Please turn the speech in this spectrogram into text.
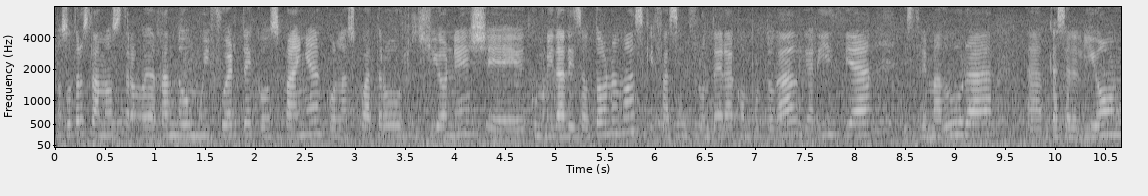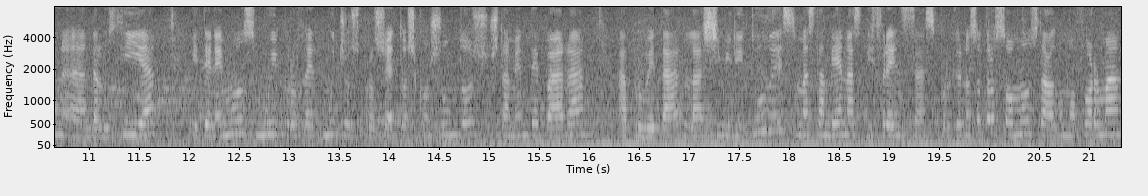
Nosotros estamos trabajando muy fuerte con España, con las cuatro regiones, eh, comunidades autónomas que hacen frontera con Portugal, Galicia, Extremadura, eh, Castilla y León, Andalucía, y tenemos muy muchos proyectos conjuntos justamente para aprovechar las similitudes, más también las diferencias, porque nosotros somos de alguna forma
